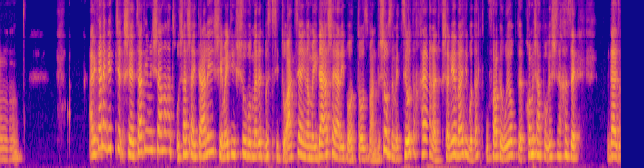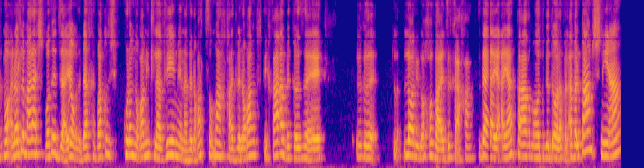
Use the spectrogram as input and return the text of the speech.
אני כן אגיד שכשיצאתי משם התחושה שהייתה לי שאם הייתי שוב עומדת בסיטואציה עם המידע שהיה לי באותו זמן ושוב זו מציאות אחרת. כשאני עבדתי באותה תקופה בוויורק כל מי שהיה פוגש לך זה אתה יודע זה כמו אני לא יודעת למה להשוות את זה היום אתה יודע חברה כזאת שכולם נורא מתלהבים ממנה ונורא צומחת ונורא מבטיחה וכזה, וכזה לא אני לא חווה את זה ככה. אתה יודע היה, היה פער מאוד גדול אבל, אבל פעם שנייה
